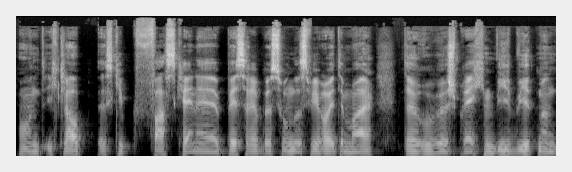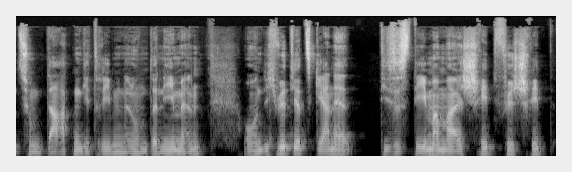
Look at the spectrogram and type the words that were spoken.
Und ich glaube, es gibt fast keine bessere Person, dass wir heute mal darüber sprechen, wie wird man zum datengetriebenen Unternehmen. Und ich würde jetzt gerne dieses Thema mal Schritt für Schritt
